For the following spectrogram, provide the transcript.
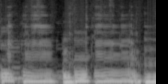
Mm-hmm.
